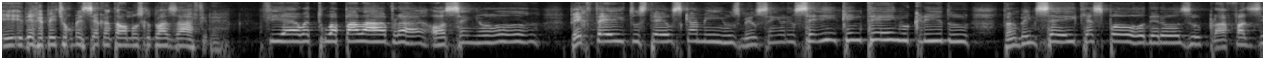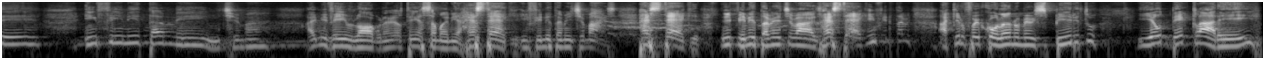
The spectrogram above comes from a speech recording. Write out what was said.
e, e de repente eu comecei a cantar uma música do Azaf, né? Fiel é tua palavra, ó Senhor, perfeitos teus caminhos, meu Senhor. Eu sei quem tenho crido, também sei que és poderoso para fazer infinitamente mais Aí me veio logo, né? Eu tenho essa mania, hashtag infinitamente mais, hashtag infinitamente mais, hashtag infinitamente. Aquilo foi colando no meu espírito e eu declarei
